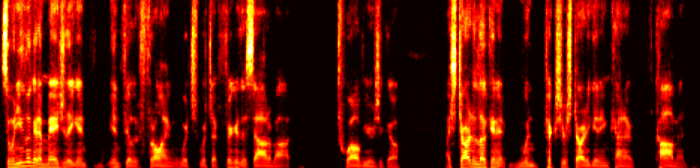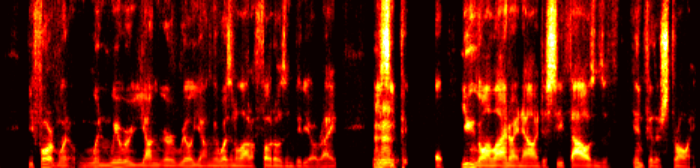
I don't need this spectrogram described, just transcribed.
So when you look at a major league in, infielder throwing, which which I figured this out about 12 years ago, I started looking at when pictures started getting kind of common. Before when when we were younger, real young, there wasn't a lot of photos and video, right? You mm-hmm. see you can go online right now and just see thousands of infielders throwing.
